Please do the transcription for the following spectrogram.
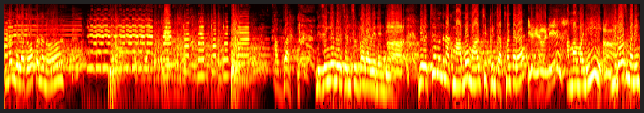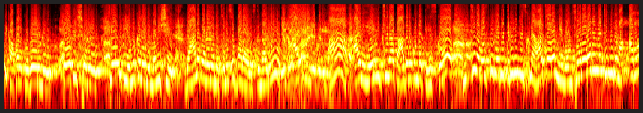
ఉండండి ఇలా చూస్తున్నాను అబ్బా నిజంగా మీరు చిన్న సుబ్బారావేనండి. మీరు వచ్చే ముందు నాకు మా అమ్మ మాట చెప్పింది చెప్పమంటారా? ఏమండి అమ్మ మణి ఈ రోజు మన ఇంటికి అపర కుబేరుడు కోటీశ్వరుడు చేతికి ఎముకలేని మనిషి దానకరుడైన చినసుబ్బారావు వస్తున్నాడు. ఆయన- ఏమిచ్చినా కాదనకుండా తీసుకో. ఇచ్చిన వస్తువు ఏది తిరిగి తీసుకునే ఆచారం మీ వంశంలోనే నేను చెప్పింది మా అమ్మ.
